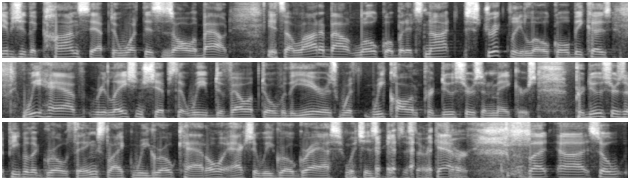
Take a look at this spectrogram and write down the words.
gives you the concept of what this is all about. It's a lot about local, but it's not strictly local because we have relationships that we've developed over the years with, we call them producers and makers. Producers are people that grow things like we grow cattle. Actually, we grow grass, which is gives us our cattle. But uh, so,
